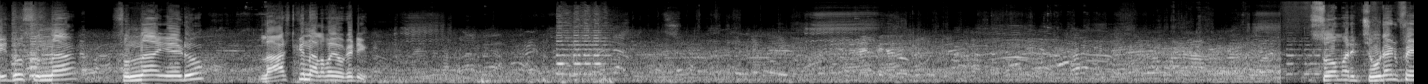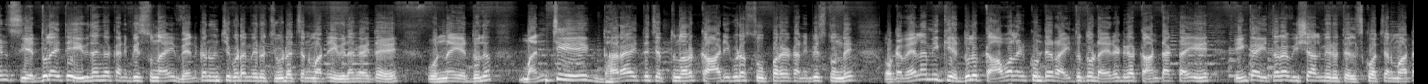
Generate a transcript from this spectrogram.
ఐదు సున్నా సున్నా ఏడు లాస్ట్కి నలభై ఒకటి. సో మరి చూడండి ఫ్రెండ్స్ ఎద్దులు అయితే ఈ విధంగా కనిపిస్తున్నాయి. వెనక నుంచి కూడా మీరు చూడొచ్చు అనమాట ఈ విధంగా అయితే ఉన్నాయి ఎద్దులు. మంచి ధర అయితే చెప్తున్నారు. కాడి కూడా సూపర్గా కనిపిస్తుంది. ఒకవేళ మీకు ఎద్దులు కావాలనుకుంటే రైతుతో డైరెక్ట్గా కాంటాక్ట్ అయ్యి ఇంకా ఇతర విషయాలు మీరు తెలుసుకోవచ్చు అనమాట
